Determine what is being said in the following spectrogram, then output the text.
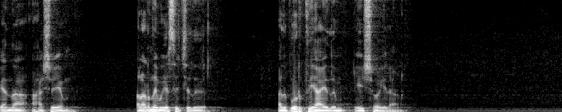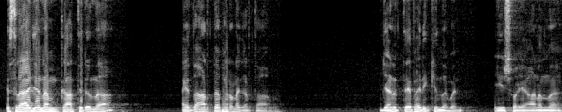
എന്ന ആശയം വളർന്ന് വികസിച്ചത് അത് പൂർത്തിയായതും ഈശോയിലാണ്. ഇസ്രായേൽ ജനം കാത്തിരുന്ന യഥാർത്ഥ ഭരണകർത്താവ് ജനത്തെ ഭരിക്കുന്നവൻ ഈശോയാണെന്ന്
